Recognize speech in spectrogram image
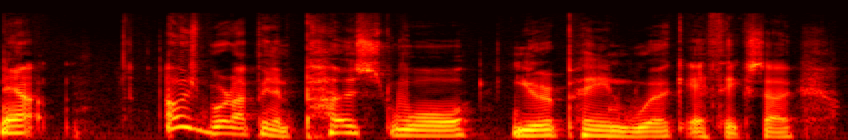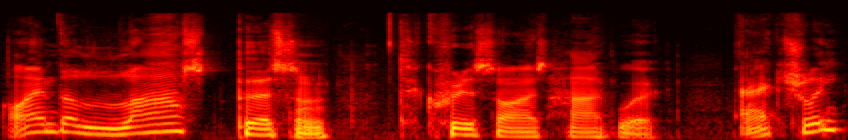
Now, I was brought up in a post war European work ethic, so I am the last person to criticise hard work. Actually,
